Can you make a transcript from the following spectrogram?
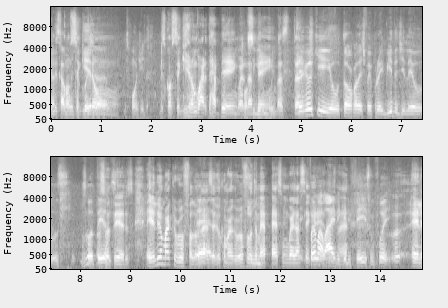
Eles ficar muita conseguiram coisa escondida. eles conseguiram guardar bem, guardar bem, muito. bastante. Você viu que o Tom Holland foi proibido de ler os, os Os roteiros? roteiros. Ele e o Mark Ruffalo, É, né? Você viu que o Mark Ruffalo sim. também é péssimo em guardar segredos, Foi uma live né? que ele fez, não foi? Ele,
